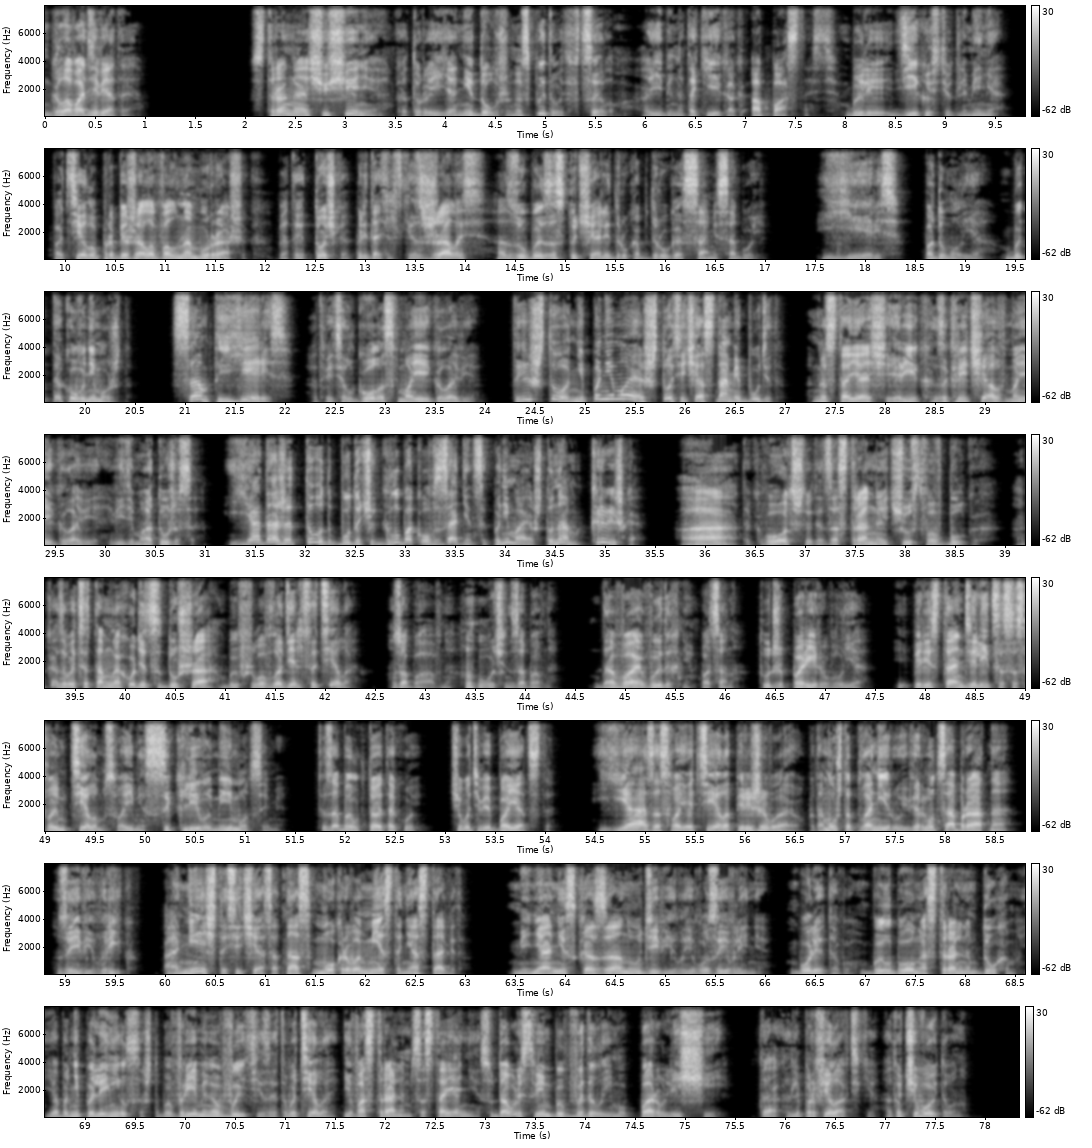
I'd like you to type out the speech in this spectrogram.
Глава 9. Странные ощущения, которые я не должен испытывать в целом, а именно такие, как опасность, были дикостью для меня. По телу пробежала волна мурашек, пятая точка предательски сжалась, а зубы застучали друг об друга сами собой. «Ересь», — подумал я, — «быть такого не может». «Сам ты ересь», — ответил голос в моей голове. «Ты что, не понимаешь, что сейчас с нами будет?» Настоящий Рик закричал в моей голове, видимо, от ужаса. «Я даже тут, будучи глубоко в заднице, понимаю, что нам крышка». А, так вот, что это за странное чувство в булках. Оказывается, там находится душа бывшего владельца тела. Забавно, очень забавно. Давай, выдохни, пацан, тут же парировал я. И перестань делиться со своим телом своими сыкливыми эмоциями. Ты забыл, кто я такой? Чего тебе бояться-то? «Я за свое тело переживаю, потому что планирую вернуться обратно», — заявил Рик. «А нечто сейчас от нас мокрого места не оставит». Меня несказанно удивило его заявление. Более того, был бы он астральным духом, я бы не поленился, чтобы временно выйти из этого тела и в астральном состоянии с удовольствием бы выдал ему пару лещей. Так, для профилактики, а то чего это он?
